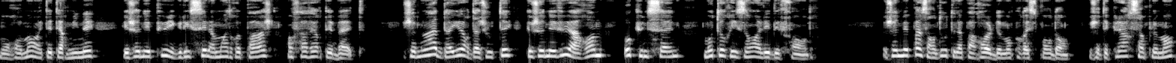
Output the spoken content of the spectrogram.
Mon roman était terminé et je n'ai pu y glisser la moindre page en faveur des bêtes. Je me hâte d'ailleurs d'ajouter que je n'ai vu à rome aucune scène m'autorisant à les défendre. Je ne mets pas en doute la parole de mon correspondant. Je déclare simplement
